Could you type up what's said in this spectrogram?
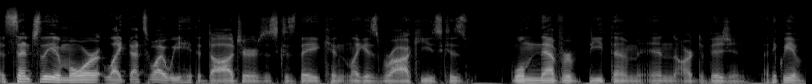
essentially a more like that's why we hate the Dodgers is because they can like as Rockies because we'll never beat them in our division. I think we have.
